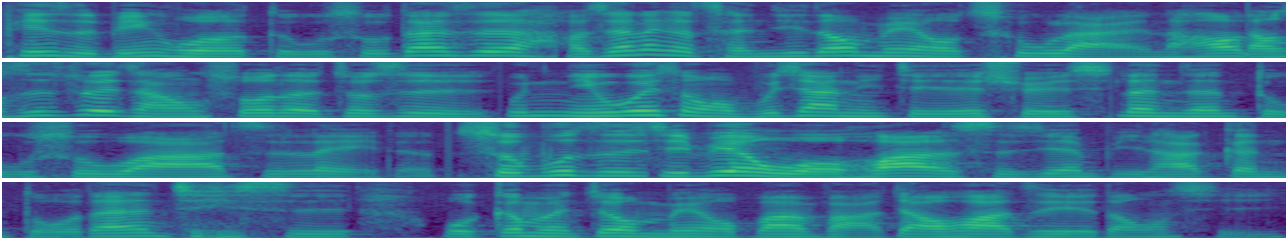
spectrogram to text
拼死拼活的读书，但是好像那个成绩都没有出来。然后老师最常说的就是，你为什么不像你姐姐学习认真读书啊之类的。殊不知，即便我花的时间比她更多，但是其实我根本就没有办法教化这些东西。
